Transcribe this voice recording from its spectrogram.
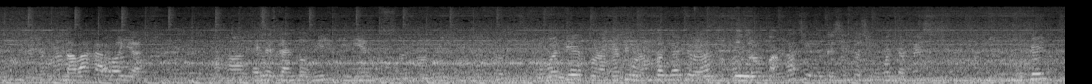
¿cómo se llama? Navaja roya. Ajá, Ese está en 2500. Igual tienes por acá tiburón pangacho, ¿verdad? Tiburón pangasi de 350 pesos. Ok.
